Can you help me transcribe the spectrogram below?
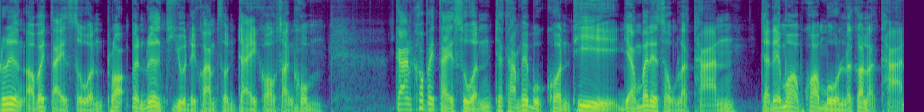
เรื่องเอาไว้ไต่สวน เพราะเป็นเรื่องที่อยู่ในความสนใจของสังคม การเข้าไปไต่สวนจะทำให้บุคคลที่ยังไม่ได้ส่งหลักฐาน จะได้มอบข้อมูลและก็หลักฐาน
